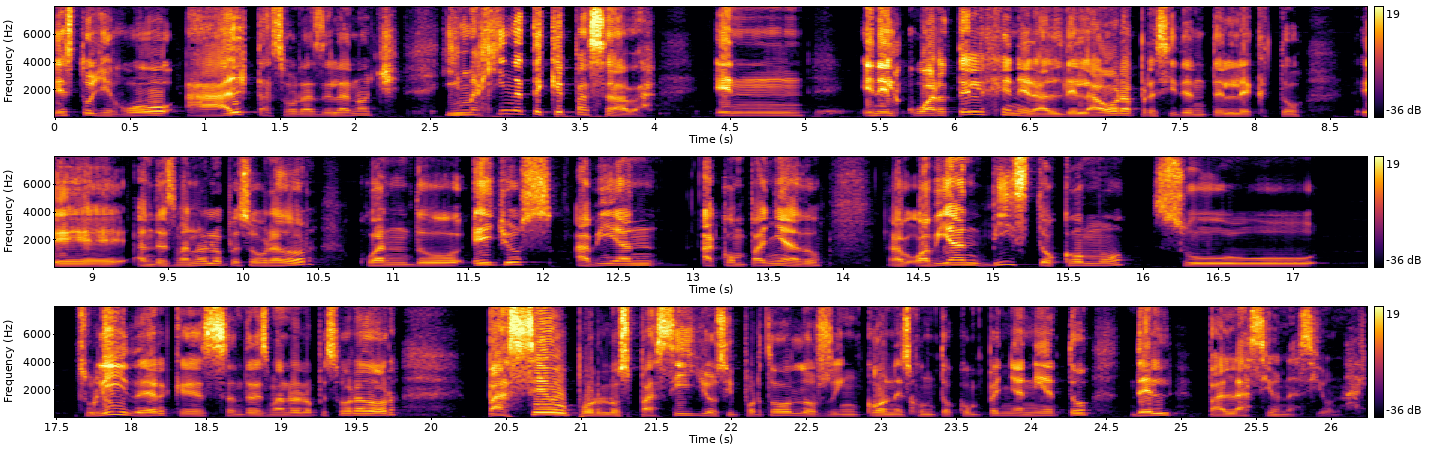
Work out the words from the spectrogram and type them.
esto llegó a altas horas de la noche. Imagínate qué pasaba en, en el cuartel general del ahora presidente electo, eh, Andrés Manuel López Obrador, cuando ellos habían acompañado o habían visto cómo su su líder, que es Andrés Manuel López Obrador, paseo por los pasillos y por todos los rincones junto con Peña Nieto del Palacio Nacional.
